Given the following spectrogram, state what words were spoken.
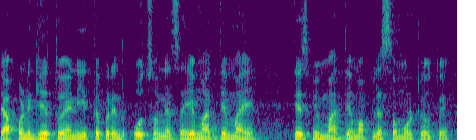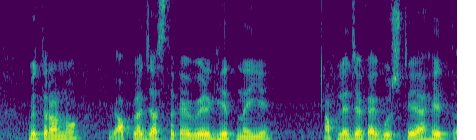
ते आपण घेतो आहे आणि इथंपर्यंत पोचवण्याचं हे माध्यम आहे तेच मी माध्यम आपल्यासमोर ठेवतो आहे मित्रांनो आपला जास्त काही वेळ घेत नाही आहे आपल्या ज्या काही गोष्टी आहेत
